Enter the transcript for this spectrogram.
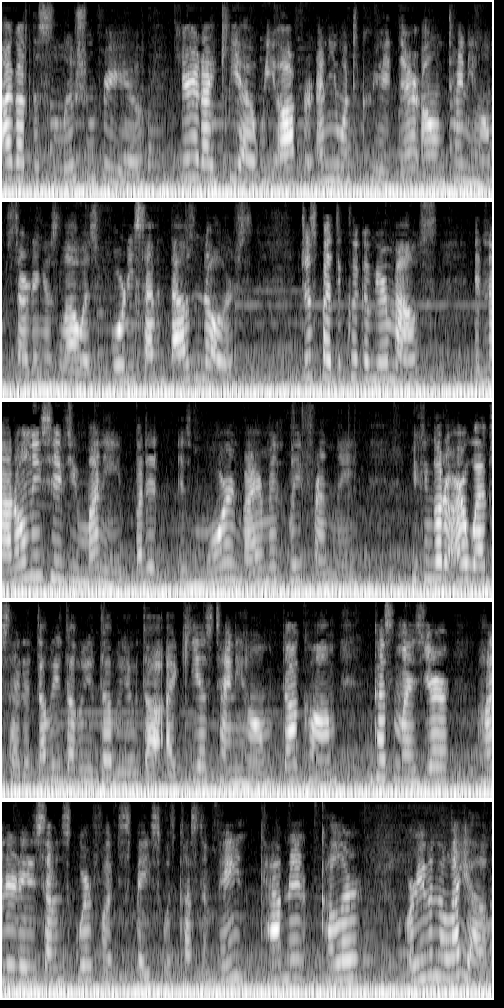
I got the solution for you. Here at IKEA, we offer anyone to create their own tiny home starting as low as $47,000. Just by the click of your mouse, it not only saves you money, but it is more environmentally friendly. You can go to our website at www.ikeastinyhome.com and customize your 187 square foot space with custom paint, cabinet, color, or even the layout.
